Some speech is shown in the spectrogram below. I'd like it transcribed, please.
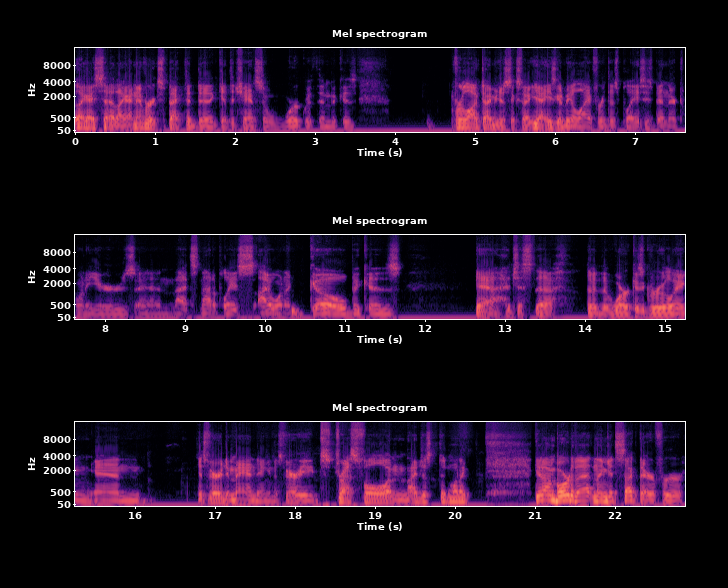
like I said, like I never expected to get the chance to work with him because for a long time you just expect, yeah, he's going to be a lifer at this place. He's been there 20 years, and that's not a place I want to go because, yeah, it just uh, the the work is grueling and it's very demanding and it's very stressful, and I just didn't want to get on board of that and then get stuck there for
